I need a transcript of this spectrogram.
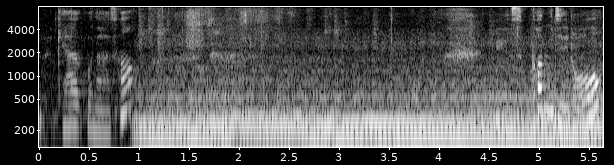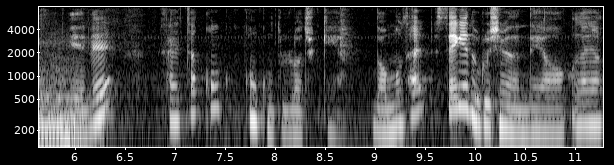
이렇게 하고 나서 이 스펀지로 얘를 살짝 콩콩콩콩 눌러줄게요. 너무 살, 세게 누르시면 안 돼요. 그냥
